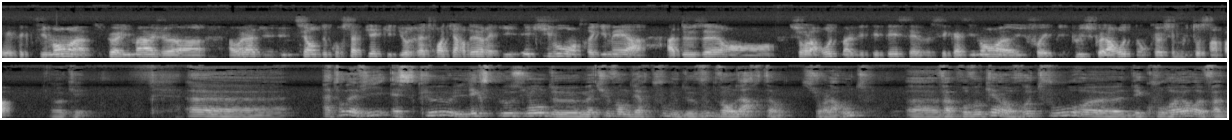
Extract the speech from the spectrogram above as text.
Et effectivement, un petit peu à l'image euh, voilà, d'une séance de course à pied qui durerait trois quarts d'heure et qui équivaut entre guillemets à, à deux heures en, sur la route, bah, le VTT c'est quasiment euh, une fois et plus que la route, donc euh, c'est plutôt sympa. Ok. Euh, à ton avis, est-ce que l'explosion de Mathieu Van Der Poel ou de Wout Van Aert sur la route euh, va provoquer un retour des coureurs, enfin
